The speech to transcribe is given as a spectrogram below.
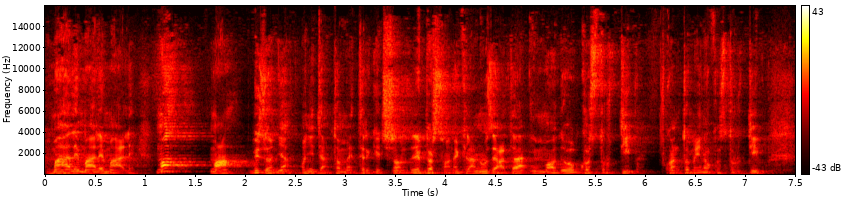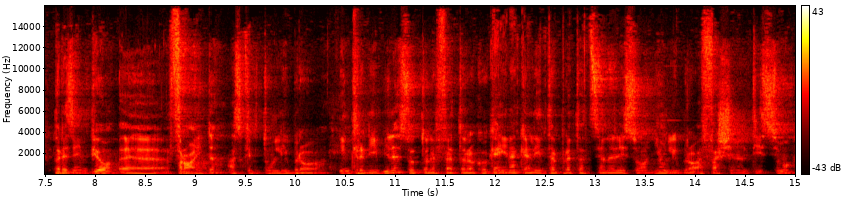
Male, male, male. Ma, ma bisogna ogni tanto ammettere che ci sono delle persone che l'hanno usata in modo costruttivo, quantomeno costruttivo. Per esempio, eh, Freud ha scritto un libro incredibile sotto l'effetto della cocaina, che è l'interpretazione dei sogni, un libro affascinantissimo,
